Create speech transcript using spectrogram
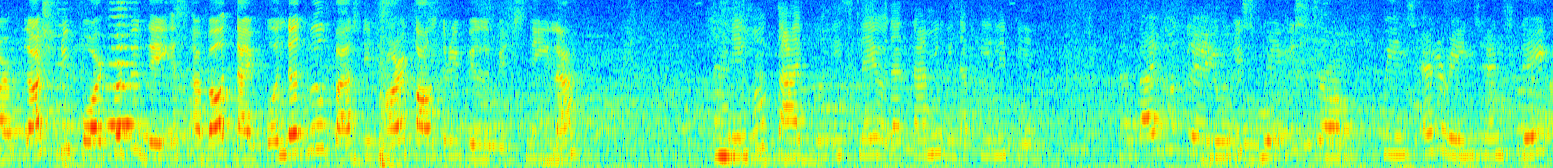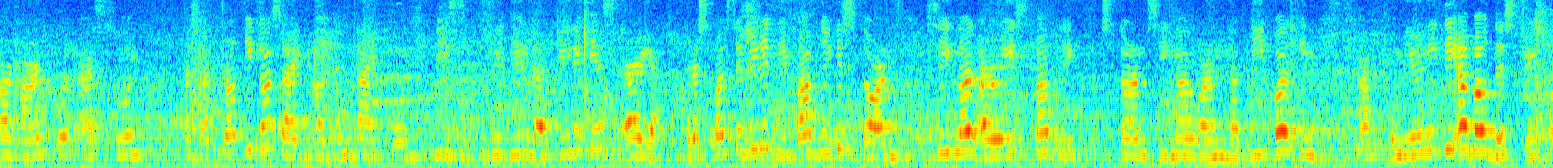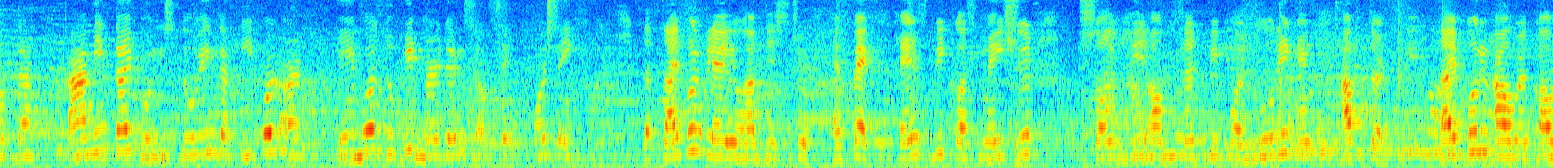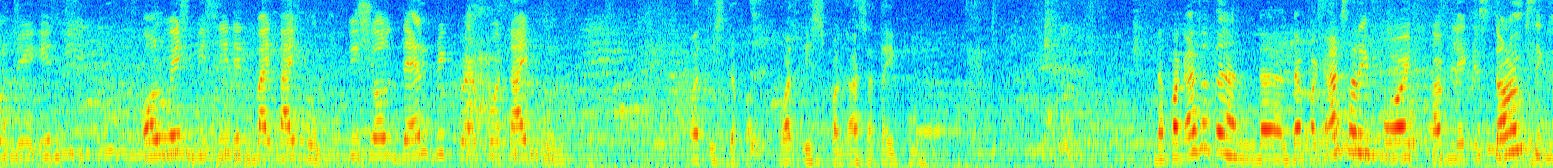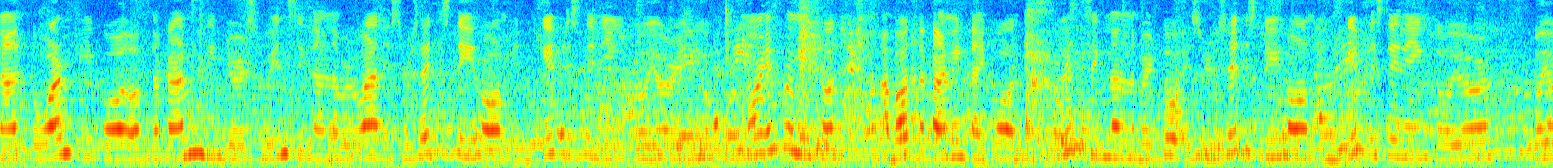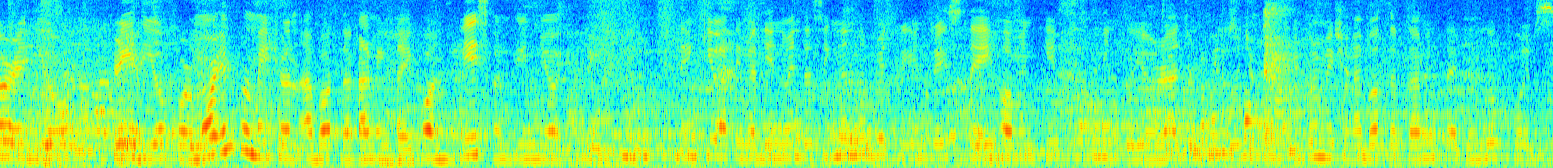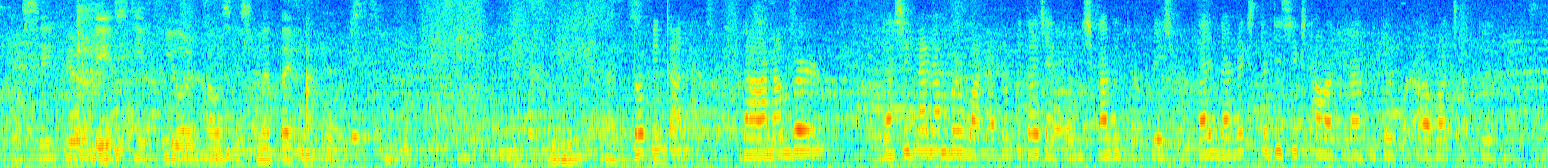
Our flash report for today is about typhoon that will pass in our country, Philippines. Neila? The name of typhoon is Cleo that coming in the Philippines. The typhoon Cleo is very strong winds and rains, hence they are harmful as soon as a tropical cyclone and typhoon is within the Philippines area. The responsibility public storm signal arrays public storm signal warn the people in a community about the strength of the coming typhoon is doing that people are able to prepare themselves for safety. The typhoon Cleo have this true effect, hence because measures should be observed before, during, and after. Typhoon, our country is always visited by typhoon. We should then prepare for typhoon. What is the what is pag-asa typhoon? The Pag-asa the, the Pag-asa report public storm signal to warn people of the coming dangers. Wind signal number one is reset stay home and keep listening to your radio for more information about the coming typhoon. Wind signal number two is reset stay home and keep listening to your to your radio radio for more information about the coming typhoon. Please continue if ready. Thank you, Ate Madin. When the signal number 3 and raise, stay home and keep listening to your radio for information about the coming typhoon. Look for a safer place if your house is not typhoon force. Tropical. The number, the signal number one, a tropical cyclone is coming to our place. Time the next 36 hours, kilometer per hour, what's up to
